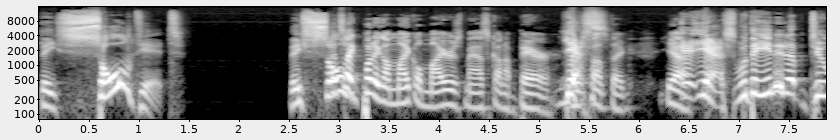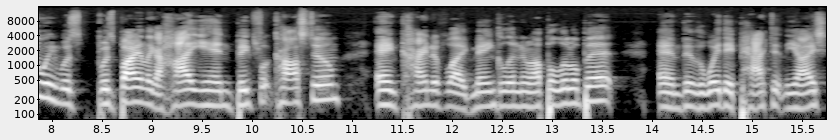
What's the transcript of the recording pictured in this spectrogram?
They sold it. They sold It's like putting a Michael Myers mask on a bear. Yes. Or something. Yeah. Uh, yes, what they ended up doing was was buying like a high end Bigfoot costume and kind of like mangling him up a little bit. And then the way they packed it in the ice,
